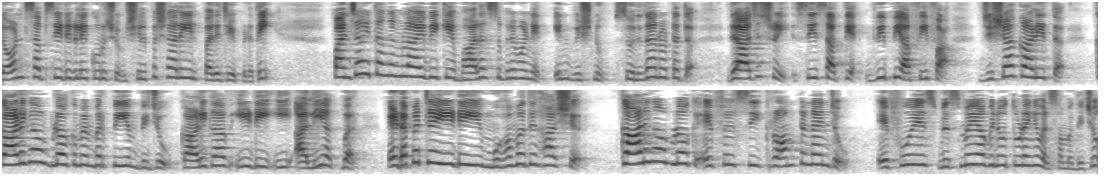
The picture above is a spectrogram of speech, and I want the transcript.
ലോൺ സബ്സിഡികളെക്കുറിച്ചും ശില്പശാലയിൽ പരിചയപ്പെടുത്തി. പഞ്ചായത്ത് അംഗങ്ങളായ V K Balasubramanian N Vishnu Sunitha Nottath Rajasree C Sathyan V P Afeefa Jisha Kaliyath Kalikavu block member P M Biju Kalikavu E D E Ali Akbar Edappatta E D E Muhammad Hashir Kalikavu block F L C Crompton ആൻഡോ F O S Vismaya Vinod തുടങ്ങിയവർ സംബന്ധിച്ചു.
